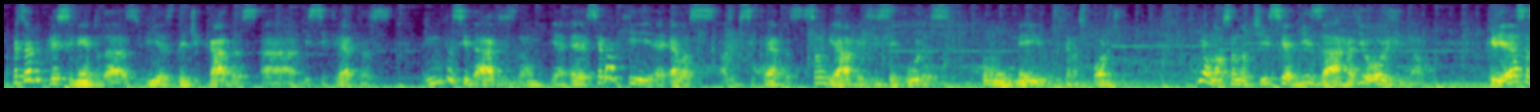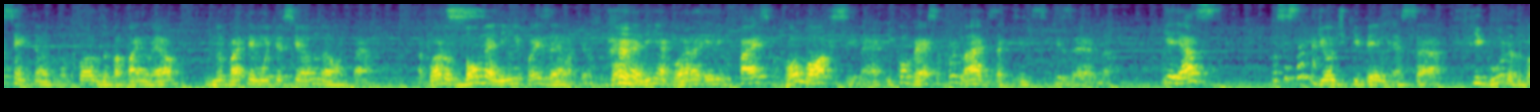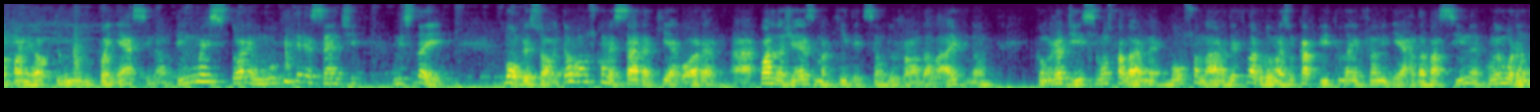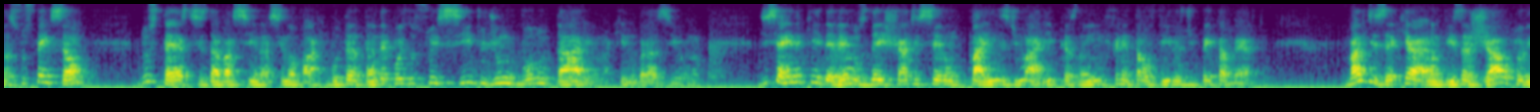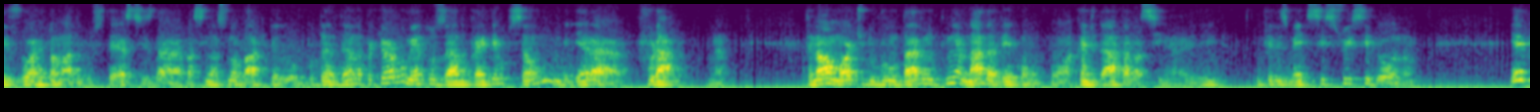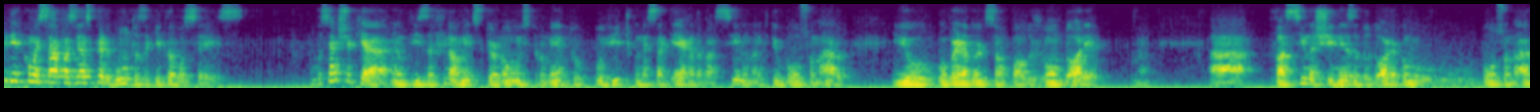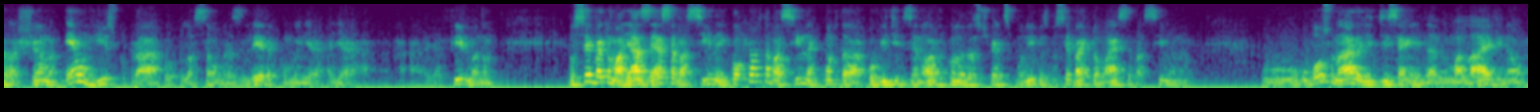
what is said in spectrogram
Apesar do crescimento das vias dedicadas a bicicletas, em muitas cidades, não, é, é, será que é, elas, as bicicletas, são viáveis e seguras como um meio de transporte? E a nossa notícia bizarra de hoje, não. Criança sentando no colo do Papai Noel não vai ter muito esse ano não, tá? Agora o bom velhinho, pois é, Matheus, o bom velhinho agora ele faz home office, né? E conversa por lá, desacredite se quiser, né? E aliás, você sabe de onde que vem essa figura do Papai Noel que todo mundo conhece, não? Tem uma história muito interessante nisso daí. Bom, pessoal, então vamos começar aqui agora a 45 edição do Jornal da Live, não? Como eu já disse, vamos falar, né? Bolsonaro deflagrou mais um capítulo da infame guerra da vacina, comemorando a suspensão dos testes da vacina Sinovac Butantan depois do suicídio de um voluntário aqui no Brasil, não? Disse ainda que devemos deixar de ser um país de maricas né, e enfrentar o vírus de peito aberto. Vale dizer que a Anvisa já autorizou a retomada dos testes da vacina Sinovac pelo Butantan, porque o argumento usado para a interrupção ele era furado. Né? Afinal, a morte do voluntário não tinha nada a ver com, com a candidata à vacina. Ele, infelizmente, se suicidou. Né? E aí eu queria começar a fazer as perguntas aqui para vocês. Você acha que a Anvisa finalmente se tornou um instrumento político nessa guerra da vacina, né, entre o Bolsonaro e o governador de São Paulo, João Dória? Né? A vacina chinesa do Dória, como o Bolsonaro a chama, é um risco para a população brasileira, como ele, ele, ele afirma? Não? Você vai tomar, aliás, essa vacina e qualquer outra vacina contra a Covid-19, quando elas estiverem disponíveis, você vai tomar essa vacina? Não? O, o Bolsonaro ele disse ainda numa live, não,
